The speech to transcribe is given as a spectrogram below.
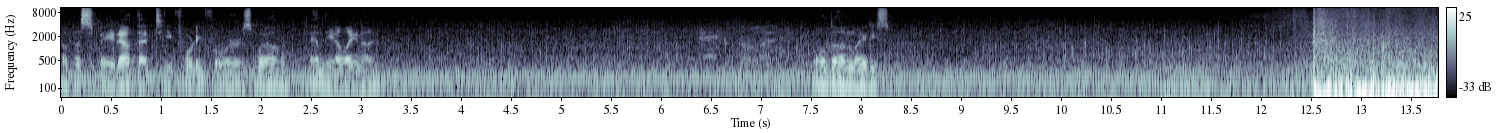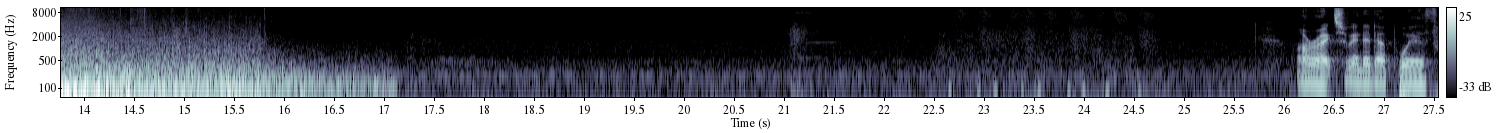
Help us spade out that T-44 as well, and the LA-9. Well done, ladies. All right, so we ended up with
